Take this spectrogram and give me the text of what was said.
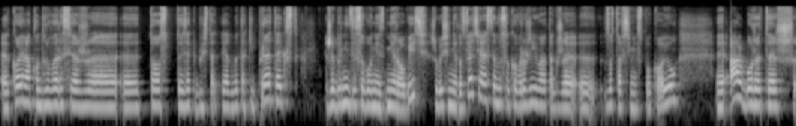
E, kolejna kontrowersja, że e, to, to jest jakby, jakby taki pretekst, żeby nic ze sobą nie, nie robić, żeby się nie rozwijać. Ja jestem wysoko wrażliwa, także e, zostawcie mnie w spokoju. Albo, że też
